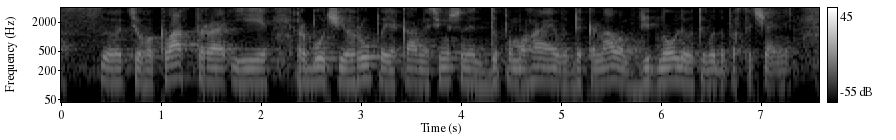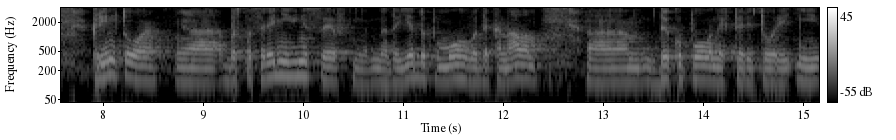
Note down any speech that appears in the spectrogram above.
з цього кластера і робочої групи, яка на сьогоднішній день допомагає водоканалам відновлювати водопостачання. Крім того, е, безпосередньо ЮНІСЕФ надає допомогу водоканалам е, деокупованих територій і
